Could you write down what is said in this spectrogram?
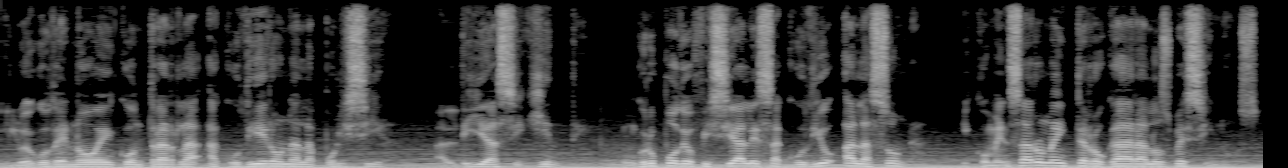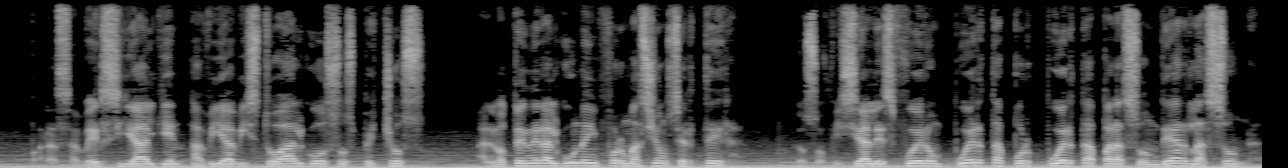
y luego de no encontrarla acudieron a la policía. Al día siguiente, un grupo de oficiales acudió a la zona y comenzaron a interrogar a los vecinos para saber si alguien había visto algo sospechoso al no tener alguna información certera, los oficiales fueron puerta por puerta para sondear la zona.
